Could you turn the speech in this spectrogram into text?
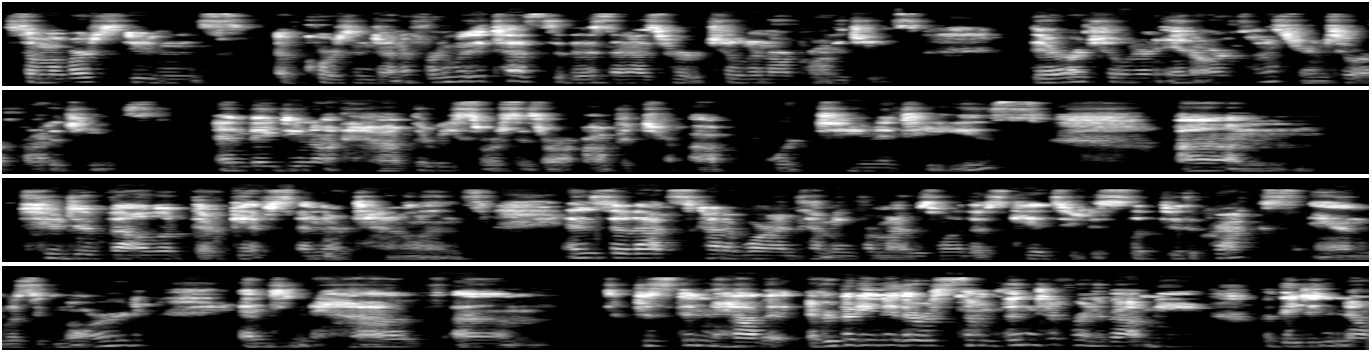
some of our students, of course, and Jennifer would attest to this, and as her children are prodigies. There are children in our classrooms who are prodigies, and they do not have the resources or opportunities um, to develop their gifts and their talents. And so that's kind of where I'm coming from. I was one of those kids who just slipped through the cracks and was ignored and didn't have, um, just didn't have it. Everybody knew there was something different about me, but they didn't know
